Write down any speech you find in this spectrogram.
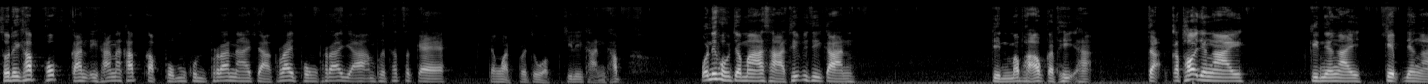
สวัสดีครับ พบกันอีกครั้งนะครับ กับผมคุณพระนายจากไร่พงพระยาอำเภอทับสแก จังหวัดประจวบคีรีขันธ์ครับ วันนี้ผมจะมาสาธิตวิธีการ กินมะพร้าวกะทิฮะจะกระเทาะยังไง กินยังไง เก็บยังไง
